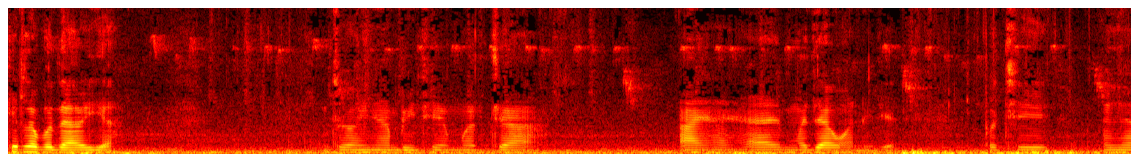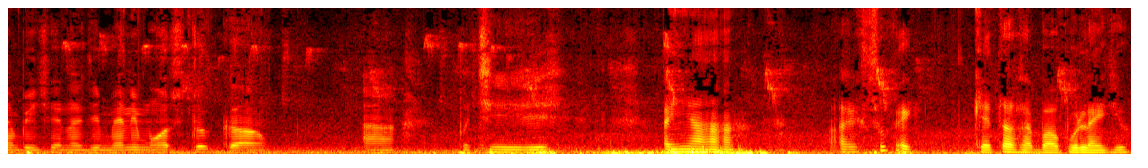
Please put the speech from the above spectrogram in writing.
કેટલા બધા આવી ગયા. જો, અહીંયા બી છે મરચા. હાય હાય મજા આવવાની છે. પછી અહીંયા બી છે ને હજી મેની મોર્સ ટુ કમ આ, પછી અહીંયા શું કંઈક કહેતા હતા બા, ભૂલાઈ ગયું.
